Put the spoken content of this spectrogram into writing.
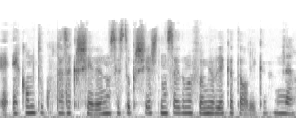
é, é, como tu estás a crescer. Eu não sei se tu cresceste, não sei, de uma família católica. Não.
